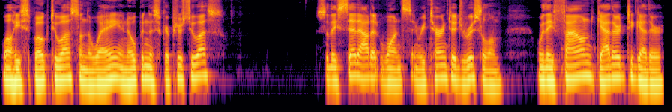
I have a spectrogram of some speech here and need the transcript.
while he spoke to us on the way and opened the scriptures to us? So they set out at once and returned to Jerusalem, where they found gathered together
